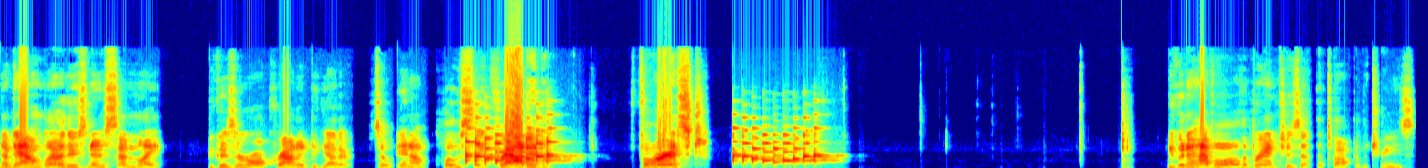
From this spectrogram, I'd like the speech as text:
Now down low, there's no sunlight because they're all crowded together. So in a closely crowded forest, you're going to have all the branches at the top of the trees.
